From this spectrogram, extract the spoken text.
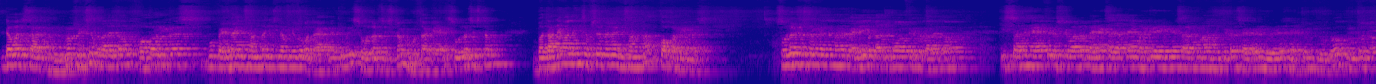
डबल स्टार थ्योरी मैं फिर से बता देता हूँ कॉपरनिकस वो पहला इंसान था जिसने अपने को बताया था कि भाई सोलर सिस्टम होता क्या है। सोलर सिस्टम बताने वाला ही सबसे पहला इंसान था कॉपरनिकस सोलर सिस्टम के अंदर मैंने पहले ही बता चुका हूँ फिर बता देता हूँ कि सन है, फिर उसके बाद में प्लैनेट्स आ जाते हैं Mercury Venus Earth Mars Jupiter Saturn Uranus Neptune Pluto Pluto जो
